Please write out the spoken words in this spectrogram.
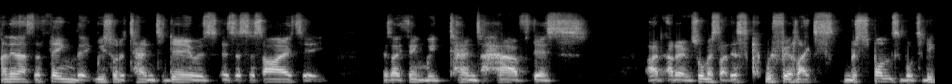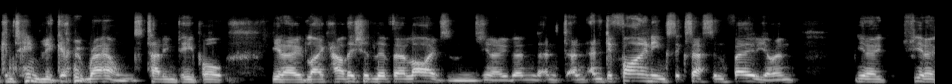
I think that's the thing that we sort of tend to do as as a society, is I think we tend to have this. I, I don't know. It's almost like this. We feel like responsible to be continually going around telling people, you know, like how they should live their lives, and you know, and and and, and defining success and failure, and you know, you know,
